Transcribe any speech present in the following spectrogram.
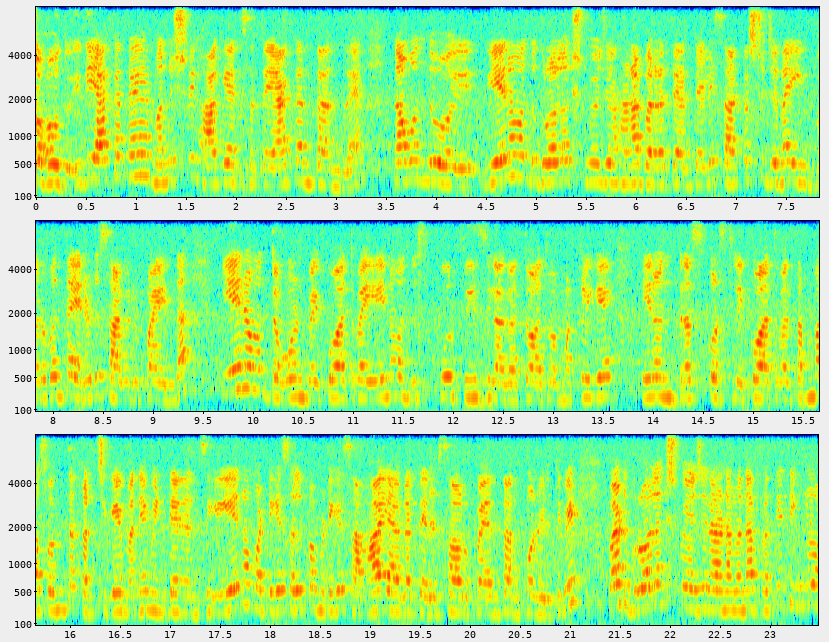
ಸೊ ಹೌದು, ಇದು ಯಾಕಂದ್ರೆ ಮನುಷ್ಯರಿಗೆ ಹಾಗೆ ಅನಿಸುತ್ತೆ. ಯಾಕಂತ ಅಂದ್ರೆ ನಾವೊಂದು ಏನೋ ಒಂದು ಗೃಹಲಕ್ಷ್ಮಿ ಯೋಜನೆ ಹಣ ಬರುತ್ತೆ ಅಂತೇಳಿ ಸಾಕಷ್ಟು ಜನ ಈ ಬರುವಂತ ಎರಡು ಸಾವಿರ ರೂಪಾಯಿಯಿಂದ ಏನೋ ಒಂದು ತಗೊಳ್ಬೇಕು ಅಥವಾ ಏನೋ ಒಂದು ಸ್ಕೂಲ್ ಫೀಸ್ಗಾಗತ್ತೋ ಅಥವಾ ಮಕ್ಕಳಿಗೆ ಏನೋ ಒಂದು ಡ್ರೆಸ್ ಕೊಡಿಸ್ಲಿಕ್ಕೋ ಅಥವಾ ತಮ್ಮ ಸ್ವಂತ ಖರ್ಚಿಗೆ, ಮನೆ ಮೇಂಟೆನೆನ್ಸ್ಗೆ ಏನೋ ಮಟ್ಟಿಗೆ ಸ್ವಲ್ಪ ಮಟ್ಟಿಗೆ ಸಹಾಯ ಆಗತ್ತೆ ಎರಡು ಸಾವಿರ ರೂಪಾಯಿ ಅಂತ ಅಂದ್ಕೊಂಡಿರ್ತೀವಿ ಬಟ್ ಗೃಹಲಕ್ಷ್ಮಿ ಯೋಜನೆ ಹಣವನ್ನ ಪ್ರತಿ ತಿಂಗಳು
